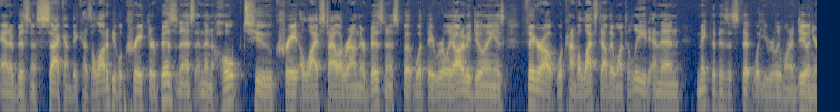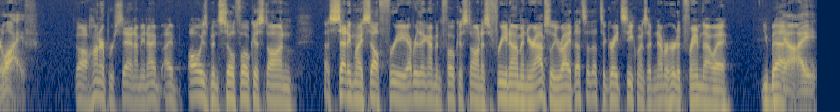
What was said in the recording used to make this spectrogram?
and a business second because a lot of people create their business and then hope to create a lifestyle around their business but what they really ought to be doing is figure out what kind of a lifestyle they want to lead and then make the business fit what you really want to do in your life. Oh, 100% i mean I've, I've always been so focused on uh, setting myself free. Everything i've been focused on is freedom and you're absolutely right. That's a, that's a great sequence. I've never heard it framed that way. You bet. Yeah i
